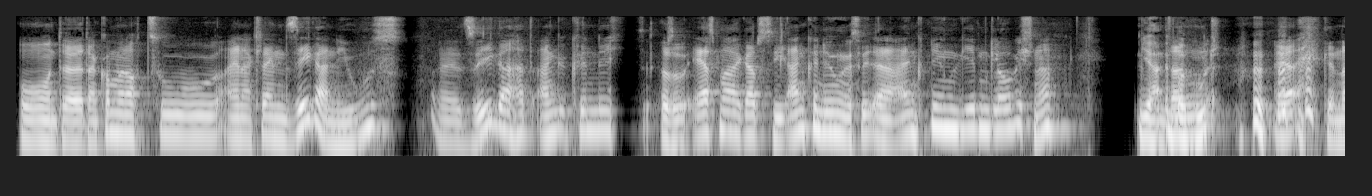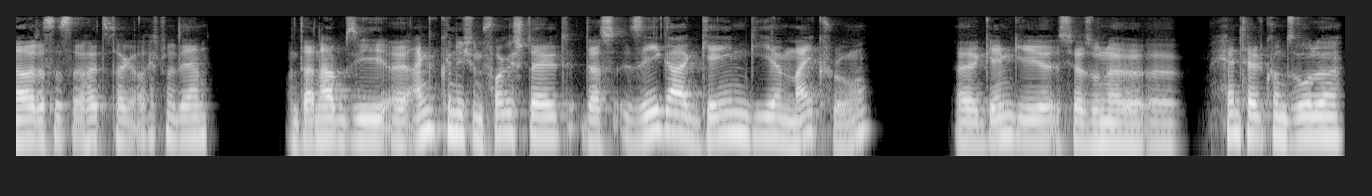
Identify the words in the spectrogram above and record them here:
Und äh, dann kommen wir noch zu einer kleinen Sega-News. Äh, Sega hat angekündigt, also erstmal gab es die Ankündigung, es wird eine Ankündigung geben, glaube ich, ne? Ja, und dann, gut. ja, genau, das ist heutzutage auch echt modern. Und dann haben sie äh, angekündigt und vorgestellt das Sega Game Gear Micro. Äh, Game Gear ist ja so eine äh, Handheld-Konsole,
